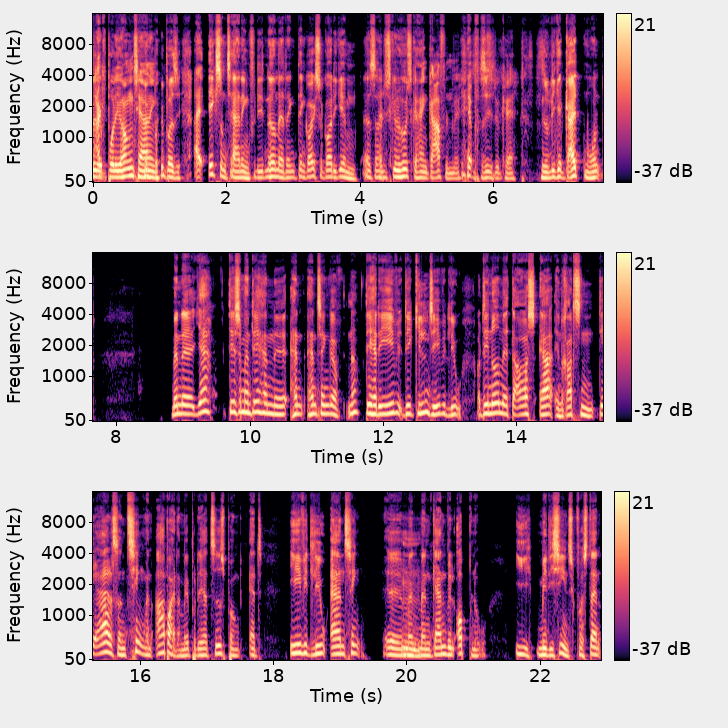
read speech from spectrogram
ja, tak. bouillon-terning. Ej, ikke som terning, fordi det noget med, den, den går ikke så godt igennem. Altså, Og du skal huske at have en gaffel med. Ja, præcis. Du kan. så du lige kan guide den rundt. Men øh, ja, det er simpelthen det, han, øh, han, han tænker, Nå. det her det er, evigt, det er kilden til evigt liv. Og det er noget med, at der også er en ret sådan, det er altså en ting, man arbejder med på det her tidspunkt, at evigt liv er en ting, øh, man, man gerne vil opnå i medicinsk forstand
